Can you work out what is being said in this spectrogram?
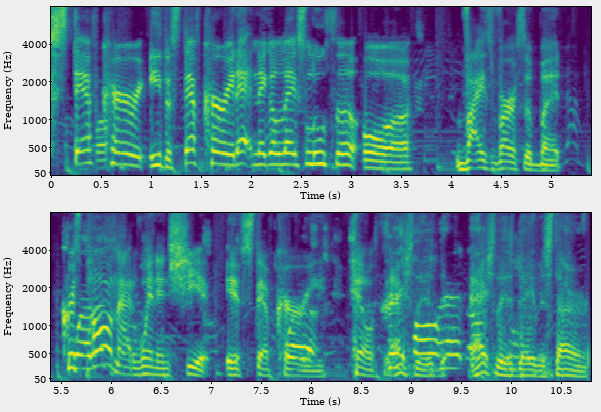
Steph Curry, either Steph Curry, that nigga Lex Luthor, or vice versa. But Chris Well, Paul not winning shit if Steph Curry healthy. Actually, had actually, it's um, David Stern.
